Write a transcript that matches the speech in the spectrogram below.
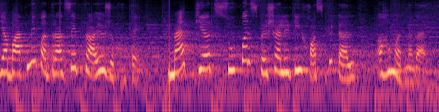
या बातमीपत्राचे प्रायोजक होते. Mac Care super speciality hospital Ahmednagar.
